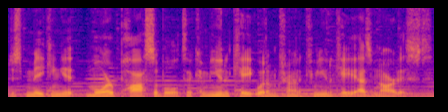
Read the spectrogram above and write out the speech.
just making it more possible to communicate what I'm trying to communicate as an artist.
